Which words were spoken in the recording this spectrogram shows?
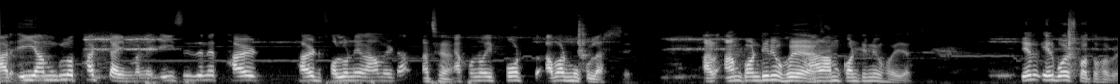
আর এই আমগুলো থার্ড টাইম মানে এই সিজনের থার্ড থার্ড ফলনের আম এটা। আচ্ছা। এখন ওই ফোর্থ আবার মুকুল আসছে। আর আম কন্টিনিউ হয়ে আর আম কন্টিনিউ হয়ে যাচ্ছে। এর এর বয়স কত হবে?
